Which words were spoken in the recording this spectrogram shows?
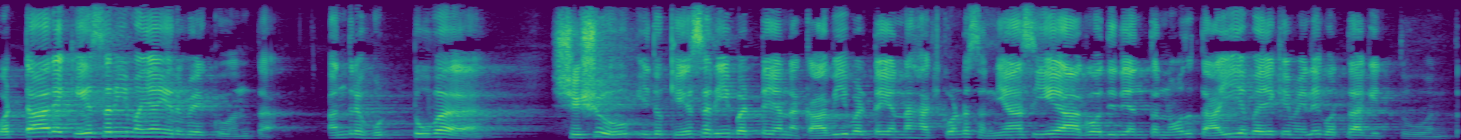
ಒಟ್ಟಾರೆ ಕೇಸರಿಮಯ ಇರಬೇಕು ಅಂತ. ಅಂದ್ರೆ ಹುಟ್ಟುವ ಶಿಶು, ಇದು ಕೇಸರಿ ಬಟ್ಟೆಯನ್ನ, ಕಾವಿ ಬಟ್ಟೆಯನ್ನ ಹಾಕಿಕೊಂಡು ಸನ್ಯಾಸಿಯೇ ಆಗೋದಿದೆ ಅಂತ ಅನ್ನೋದು ತಾಯಿಯ ಬಯಕೆ ಮೇಲೆ ಗೊತ್ತಾಗಿತ್ತು ಅಂತ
